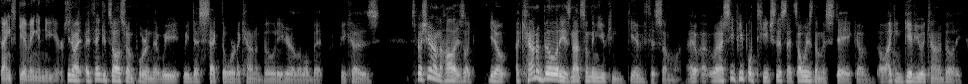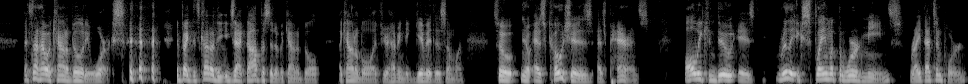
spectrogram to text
Thanksgiving and New Year's. You know, I, I, think it's also important that we we dissect the word accountability here a little bit because especially around the holidays, like you know, accountability is not something you can give to someone. I, when I see people teach this, that's always the mistake of oh, I can give you accountability. That's not how accountability works. In fact, it's kind of the exact opposite of accountable. Accountable if you're having to give it to someone. So you know, as coaches, as parents, all we can do is really explain what the word means, right? That's important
